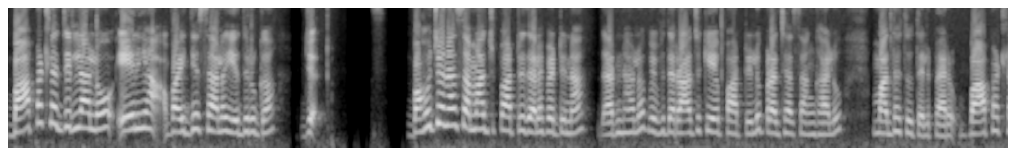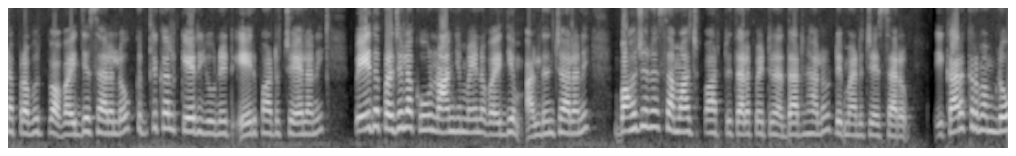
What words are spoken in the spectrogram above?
బాపట్ల జిల్లాలో ఏరియా వైద్యశాల ఎదురుగా జ- బహుజన సమాజ్ పార్టీ తలపెట్టిన ధర్నాలో వివిధ రాజకీయ పార్టీలు ప్రజా సంఘాలు మద్దతు తెలిపారు. బాపట్ల ప్రభుత్వ వైద్యశాలలో క్రిటికల్ కేర్ యూనిట్ ఏర్పాటు చేయాలని పేద ప్రజలకు నాణ్యమైన వైద్యం అందించాలని బహుజన సమాజ్ పార్టీ తలపెట్టిన ధర్నాలో డిమాండ్ చేశారు. ఈ కార్యక్రమంలో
